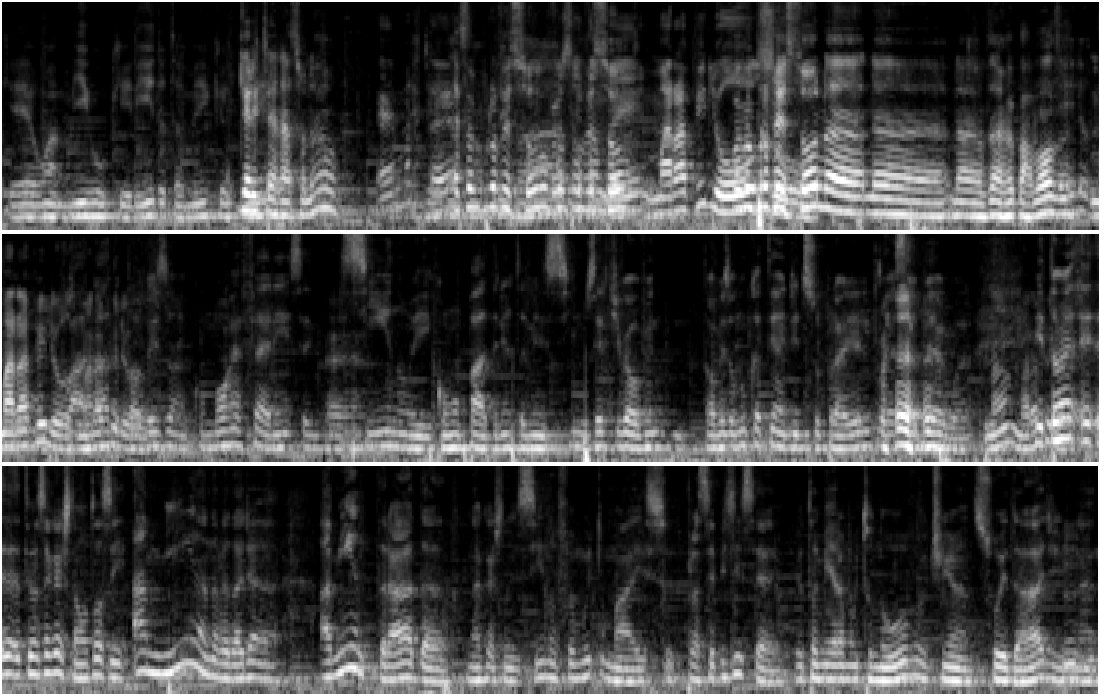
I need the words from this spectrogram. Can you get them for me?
que é um amigo querido também que eu Direito tenho. internacional? É, mas É, foi meu professor, foi meu professor. também, maravilhoso. Foi meu professor na, na, na, na Rui Barbosa. Ele eu tenho Maravilhoso, guardado, maravilhoso. Talvez como maior referência em É. ensino e como padrinho também de ensino. Se ele estiver ouvindo, talvez eu nunca tenha dito isso pra ele, vai saber agora. Não, maravilhoso. Então é, é, tem essa questão. Então, assim, a minha, na verdade, a, a minha entrada na questão de ensino foi muito mais, pra ser bem sincero. Eu também era muito novo, eu tinha sua idade, Uhum. né,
